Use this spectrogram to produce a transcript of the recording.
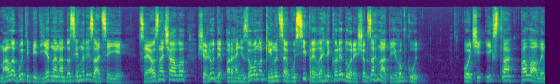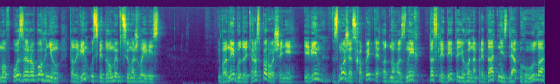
мала бути під'єднана до сигналізації. Це означало, що люди організовано кинуться в усі прилеглі коридори, щоб загнати його в кут. Очі Ікстла палали, мов озеро вогню, коли він усвідомив цю можливість. Вони будуть розпорошені, і він зможе схопити одного з них, дослідити його на придатність для гула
